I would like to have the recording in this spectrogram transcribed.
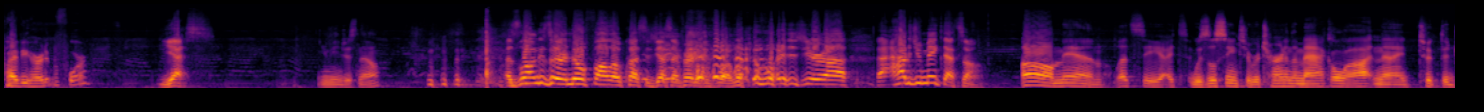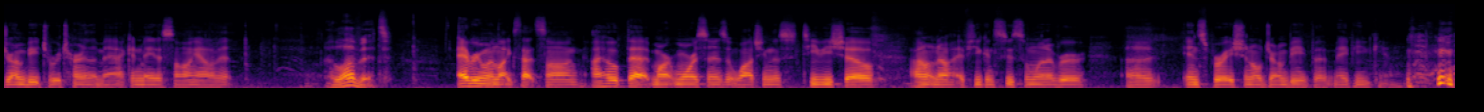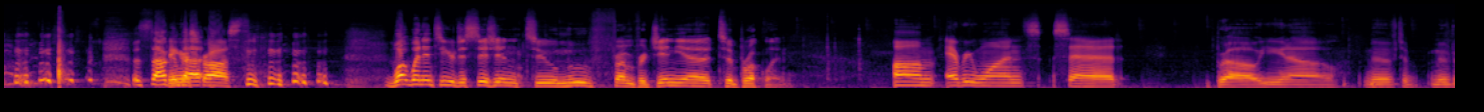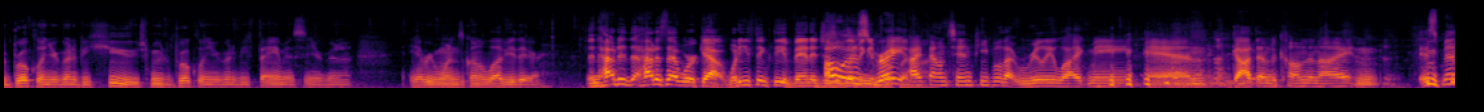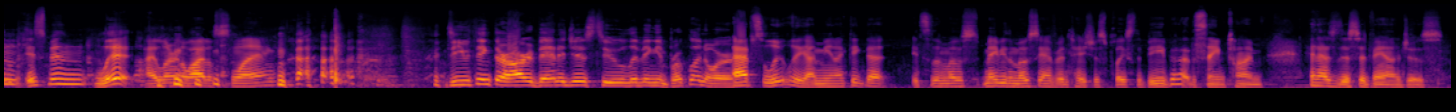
Have you heard it before? Yes. You mean just now? As long as there are no follow-up questions, yes, I've heard it before. what, what is your? Uh, how did you make that song? Oh man, let's see. I t- was listening to Return of the Mack a lot, and then I took the drum beat to Return of the Mack and made a song out of it. I love it. Everyone likes that song. I hope that Mark Morrison isn't watching this TV show. I don't know if you can sue someone over uh, inspirational drum beat, but maybe you can. Let's talk Fingers about crossed. what went into your decision to move from Virginia to Brooklyn. Um, everyone s- said, "Bro, you know, move to move to Brooklyn. You're going to be huge. Move to Brooklyn. You're going to be famous, and you're gonna, everyone's going to love you there." And how did that, how does that work out? What do you think the advantages Oh, of living in great. Brooklyn I found 10 people that really like me and got them to come tonight and it's been it's been lit. I learned a lot of slang. Do you think there are advantages to living in Brooklyn, or Absolutely. I mean, I think that it's the most maybe the most advantageous place to be, but at the same time, it has disadvantages.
